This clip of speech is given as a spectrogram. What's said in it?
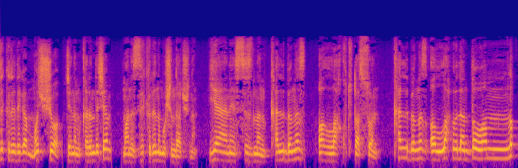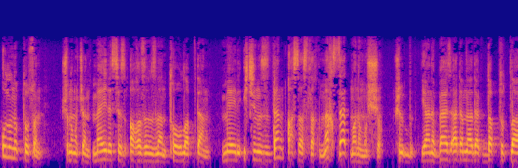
zikri degan mush shu. Jinim qarindishim mana zikrini mushunda tushuning. Ya'ni sizning qalbingiz ollohga tutasin qalbingiz Alloh bilan davomli ulinib tursin. Shuning uchun mayli siz og'zingiz bilan to'g'labdan mayli ichingizdan asosliq maqsad mana shu. Ya'ni ba'zi odamlarda dabdublar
